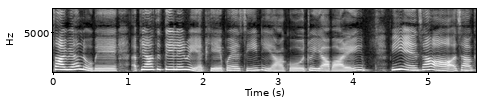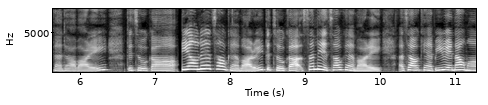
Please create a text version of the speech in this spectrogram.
စာရွက်လိုပဲအပြားသေးသေးလေးတွေအဖြစ်ဖွဲ့စည်းနေတာကိုတွေ့ရပါတယ်။ပြီးရင်ချောက်အောင်အချောက်ခံထားပါတယ်။တချို့ကတရားနဲ့ချောက်ခံပါတယ်။တချို့ကစက်နဲ့ချောက်ခံပါတယ်။အချောက်ခံပြီးတဲ့နောက်မှာ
